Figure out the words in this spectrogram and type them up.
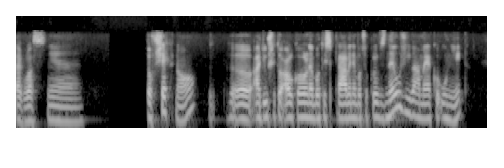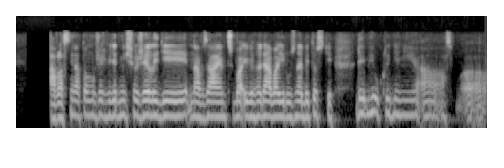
tak vlastně to všechno, eh, ať už je to alkohol nebo ty zprávy nebo cokoliv, zneužíváme jako únik a vlastně na tom můžeš vidět, Míšo, že lidi navzájem třeba i vyhledávají různé bytosti. Dej mi uklidnění a, a, a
